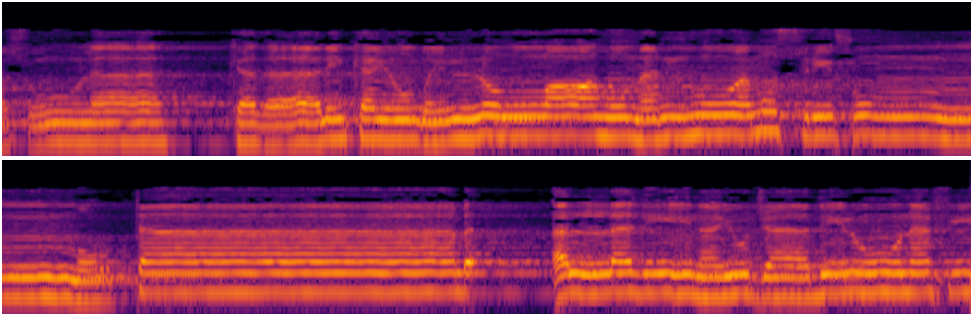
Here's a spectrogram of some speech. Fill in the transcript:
رسولا كذلك يضل الله من هو مسرف مرتاب الذين يجادلون في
